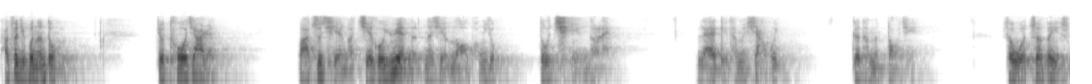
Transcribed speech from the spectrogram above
他自己不能动了，就托家人把之前啊结过怨的那些老朋友都请的来，来给他们下跪，跟他们道歉。说我这辈子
